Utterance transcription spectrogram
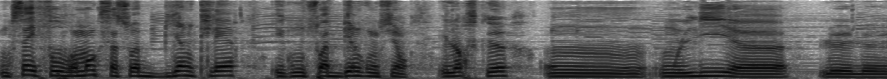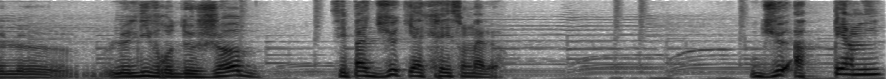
Donc ça, il faut vraiment que ça soit bien clair et qu'on soit bien conscient. Et lorsque on, lit euh, le, livre de Job, c'est pas Dieu qui a créé son malheur. Dieu a permis,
